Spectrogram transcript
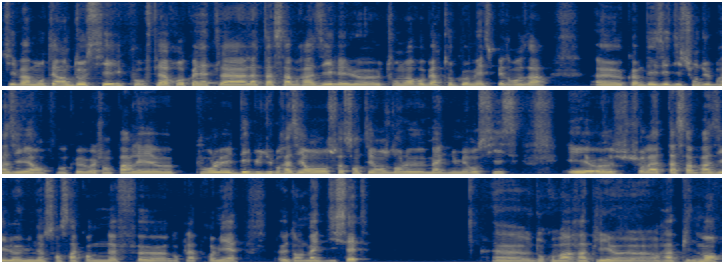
qui va monter un dossier pour faire reconnaître la, la Tassa Brasil et le tournoi Roberto Gomez Pedrosa euh, comme des éditions du Brésilien. Donc, euh, j'en parlais euh, pour le début du Brésilien 71 dans le mag numéro 6 et sur la Tassa Brasil 1959, donc la première, dans le mag 17. donc on va rappeler rapidement.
